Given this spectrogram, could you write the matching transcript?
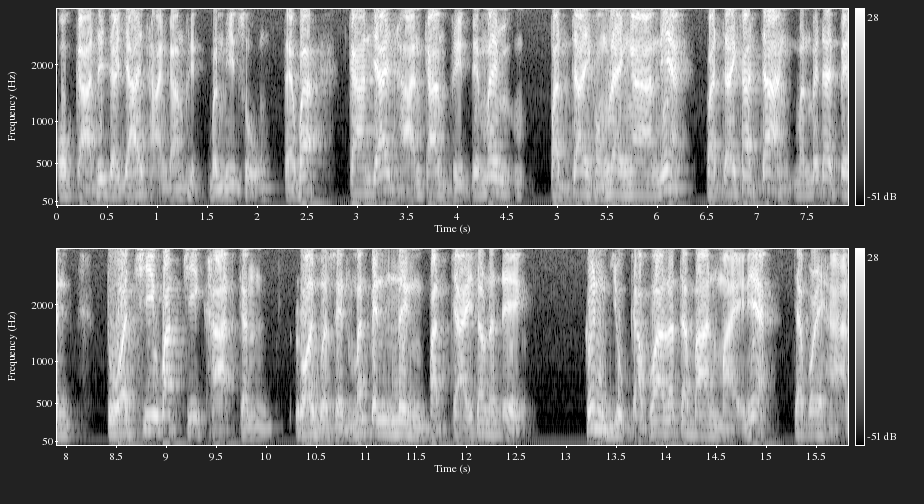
โอกาสที่จะย้ายฐานการผลิตมันมีสูง แต่ว่าการย้ายฐานการผลิตเนี่ยไม่ปัจจัยของแรงงานเนี่ย ปัจจัยค่าจ้างมันไม่ได้เป็น ตัวชี้วัดชี้ขาดกันร้อยเปอร์เซ็นมันเป็นหนึ่งปัจจัยเท่านั้นเอง ขึ้นอยู่กับว่ารัฐบาลใหม่เนี่ยจะบริหาร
